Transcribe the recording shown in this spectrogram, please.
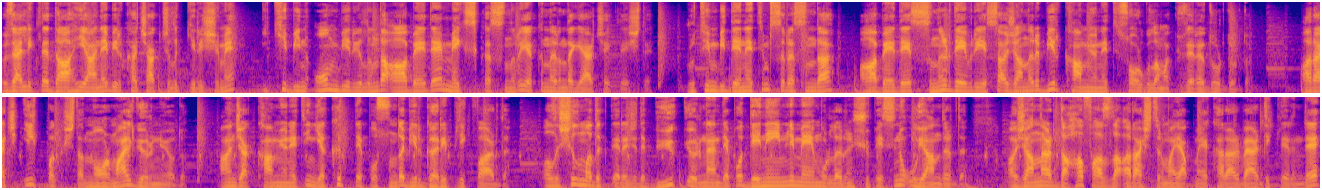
Özellikle dahiyane bir kaçakçılık girişimi 2011 yılında ABD-Meksika sınırı yakınlarında gerçekleşti. Rutin bir denetim sırasında ABD sınır devriyesi ajanları bir kamyoneti sorgulamak üzere durdurdu. Araç ilk bakışta normal görünüyordu. Ancak kamyonetin yakıt deposunda bir gariplik vardı. Alışılmadık derecede büyük görünen depo deneyimli memurların şüphesini uyandırdı. Ajanlar daha fazla araştırma yapmaya karar verdiklerinde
